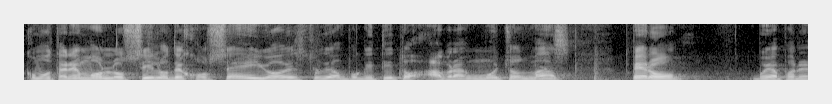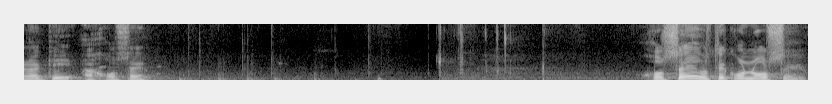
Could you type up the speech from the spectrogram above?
como tenemos los hilos de José y yo he estudiado un poquitito, habrán muchos más, pero voy a poner aquí a José. José usted conoce,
